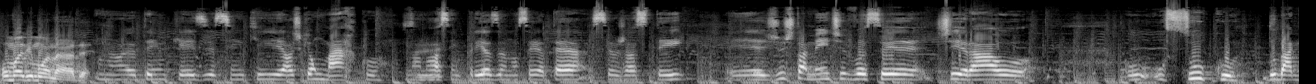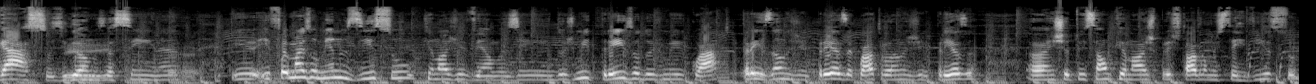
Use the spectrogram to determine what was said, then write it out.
uma limonada? Não, eu tenho um case assim que acho que é um marco Sim. na nossa empresa, não sei até se eu já citei é justamente você tirar o, o, o suco do bagaço, Sim. digamos assim, né? Uhum. E, e, foi mais ou menos isso que nós vivemos em 2003 ou 2004, três anos de empresa, quatro anos de empresa, a instituição que nós prestávamos serviço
